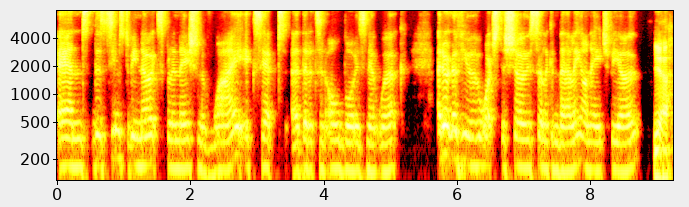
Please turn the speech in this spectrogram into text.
and there seems to be no explanation of why, except uh, that it's an old boys network. I don't know if you ever watched the show Silicon Valley on HBO. Yeah.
